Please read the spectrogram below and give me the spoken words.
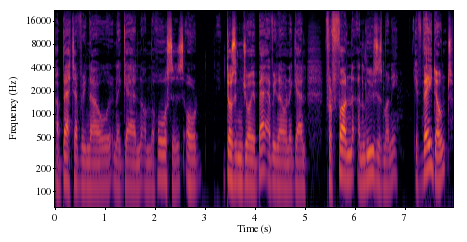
a bet every now and again on the horses, or does enjoy a bet every now and again for fun and loses money, if they don't,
